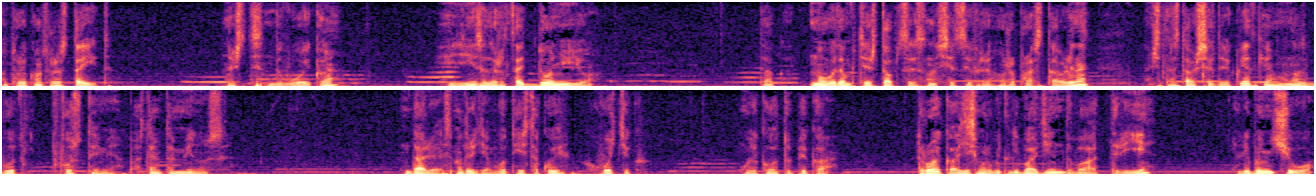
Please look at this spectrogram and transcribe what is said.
Но тройка у нас уже стоит. Значит, двойка, единица должна стать до нее. Так, ну в этом столбце у нас все цифры уже проставлены. Значит, оставшиеся две клетки у нас будут пустыми. Поставим там минусы. Далее, смотрите, вот есть такой хвостик у этого тупика. Тройка, а здесь может быть либо 1, 2, 3, либо ничего.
